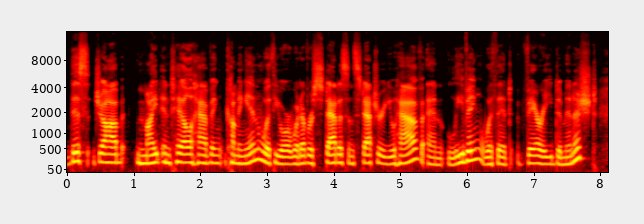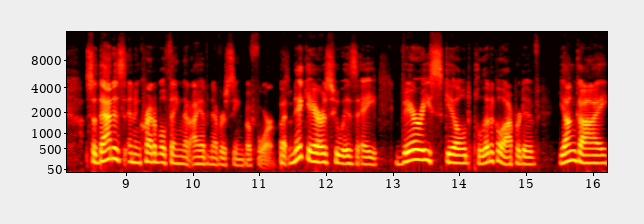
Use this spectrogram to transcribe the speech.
This job might entail having coming in with your whatever status and stature you have and leaving with it very diminished. So that is an incredible thing that I have never seen before. But Nick Ayers, who is a very skilled political operative, young guy,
